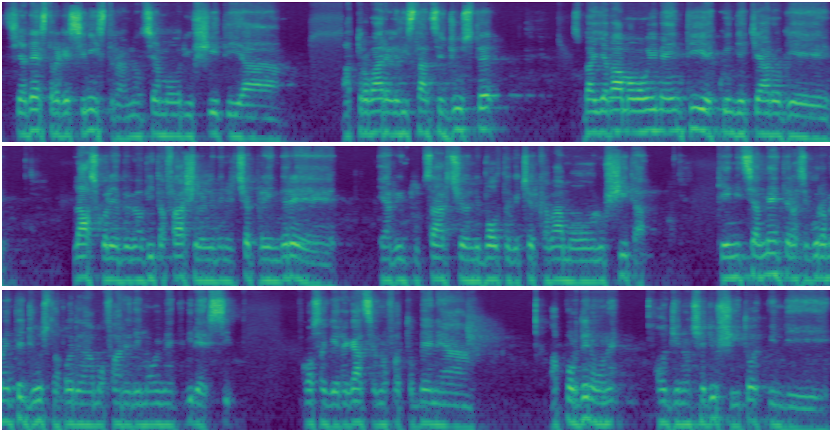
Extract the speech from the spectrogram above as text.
sia destra che sinistra. Non siamo riusciti a, a trovare le distanze giuste sbagliavamo movimenti e quindi è chiaro che l'Ascoli aveva vita facile a venirci a prendere e, a rintuzzarci ogni volta che cercavamo l'uscita, che inizialmente era sicuramente giusta, poi dovevamo fare dei movimenti diversi, cosa che i ragazzi hanno fatto bene a, a Pordenone, oggi non ci è riuscito e quindi,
